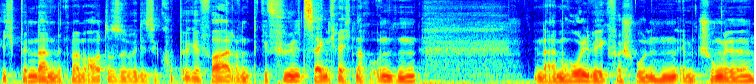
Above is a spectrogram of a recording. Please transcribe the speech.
Ich bin dann mit meinem Auto so über diese Kuppe gefahren und gefühlt senkrecht nach unten in einem Hohlweg verschwunden im Dschungel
